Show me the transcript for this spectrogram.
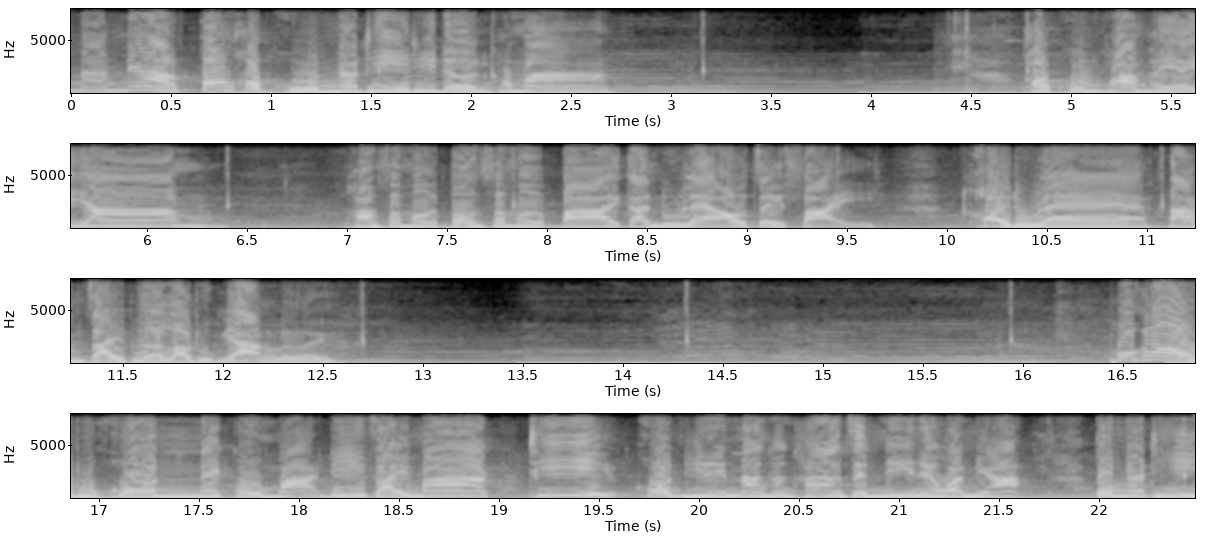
นนั้นเนี่ยต้องขอบคุณนาทีที่เดินเข้ามา ขอบคุณความพยายาม ความเสมอต้นเสมอปลาย การดูแลเอาใจใส่ คอยดูแลตามใจเพื่อนเราทุกอย่างเลย พวกเราทุกคนในกลุ่มอะดีใจมาก ที่คนที่ได้นั่งข้างๆ เจนนี่ในวันนี้เป็นนาที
